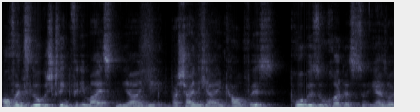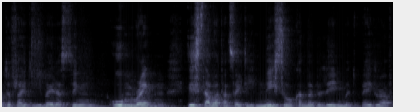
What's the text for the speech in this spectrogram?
auch wenn es logisch klingt für die meisten, ja, je wahrscheinlicher ein Kauf ist, pro Besucher, desto eher sollte vielleicht eBay das Ding oben ranken, ist aber tatsächlich nicht so, können wir belegen mit Baygraph.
